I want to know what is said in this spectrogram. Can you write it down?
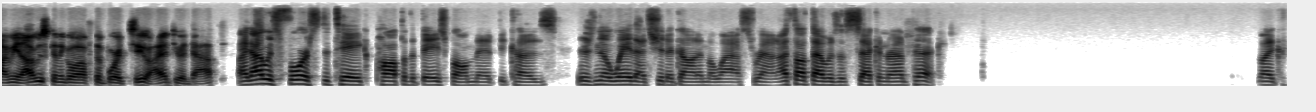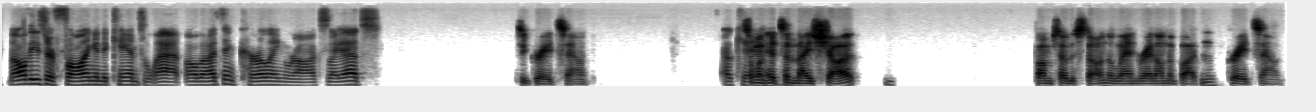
I mean, I was going to go off the board too. I had to adapt. Like I was forced to take Pop of the baseball mitt because there's no way that should have gone in the last round. I thought that was a second round pick. Like all these are falling into Cam's lap. Although I think curling rocks. Like that's It's a great sound. okay. Someone hits a nice shot. bumps out a stone to land right on the button. Great sound.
